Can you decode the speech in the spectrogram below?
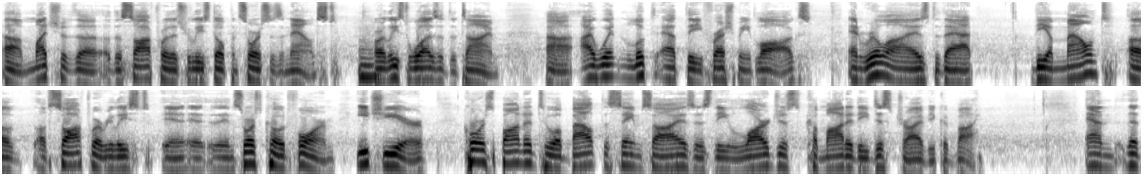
uh, much of the of the software that's released open source is announced, or at least was at the time. Uh, I went and looked at the Fresh Meat logs and realized that the amount of, of software released in, in source code form each year corresponded to about the same size as the largest commodity disk drive you could buy. And that,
